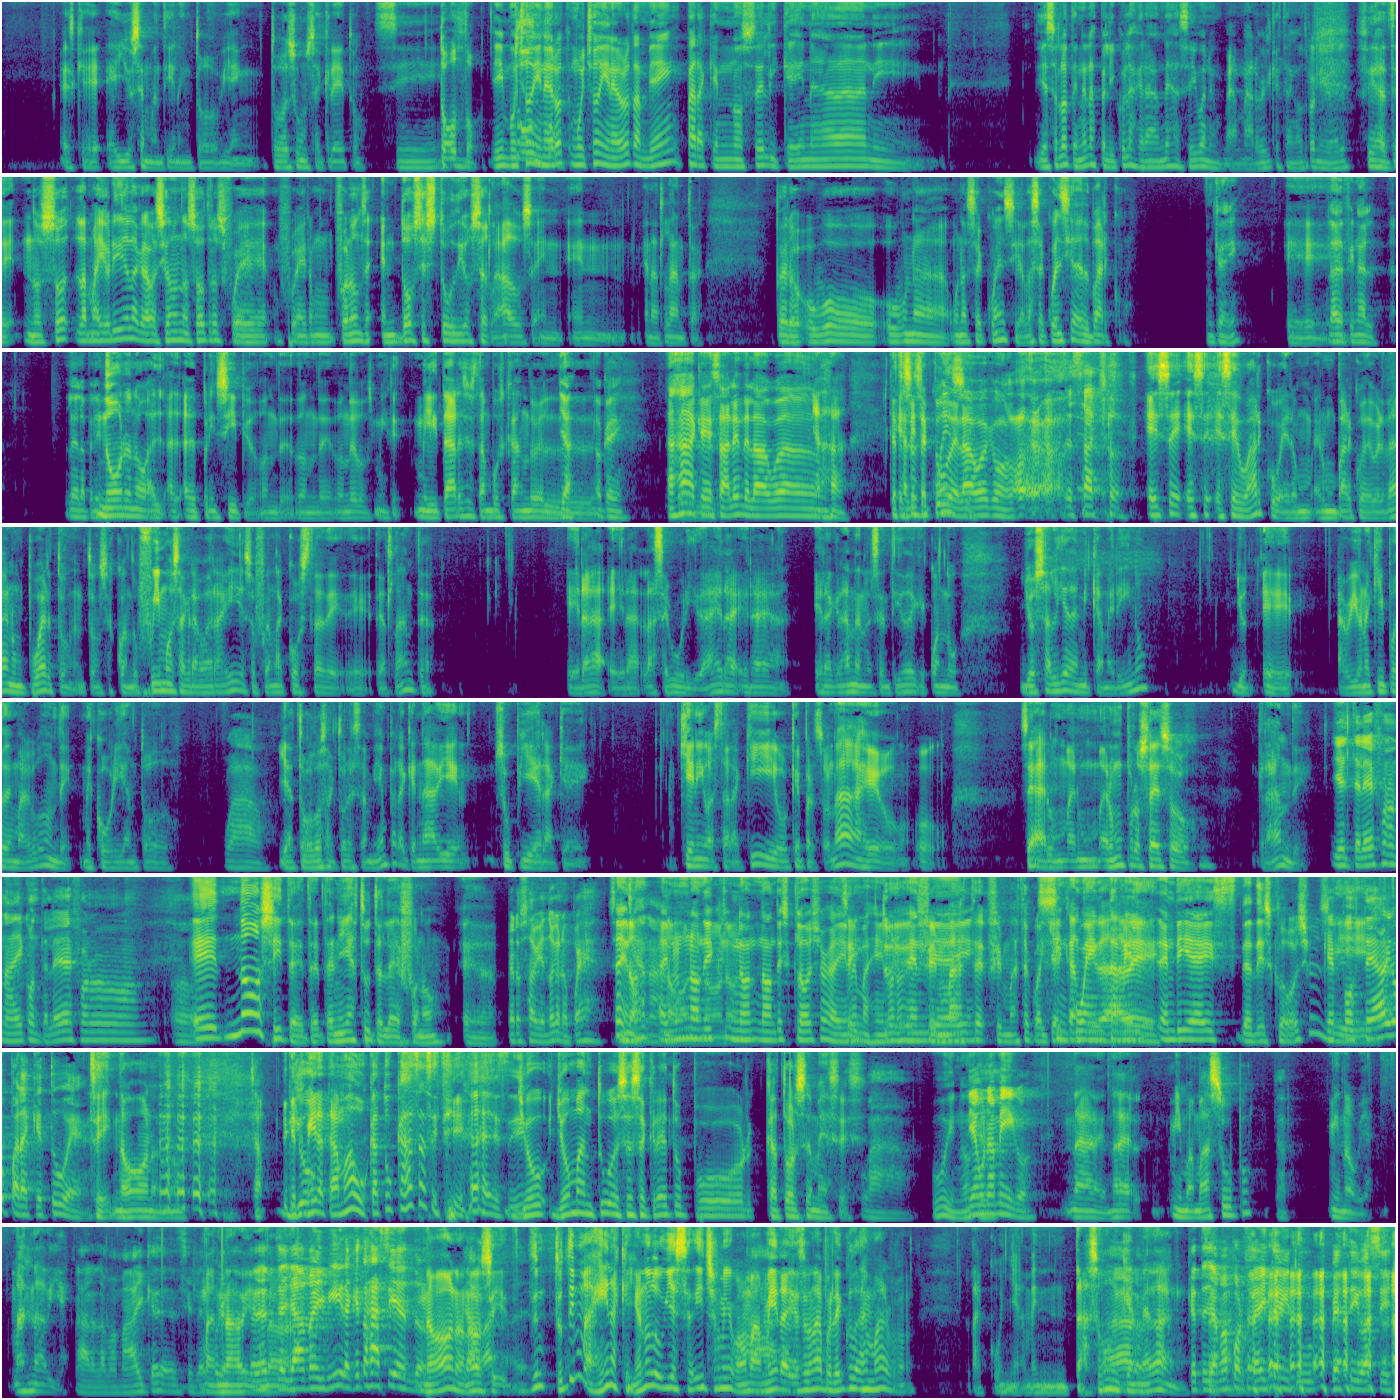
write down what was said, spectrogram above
es que ellos se mantienen todo bien. Todo es un secreto. Sí. Todo. Y mucho todo. dinero, mucho dinero también para que no se liquee nada ni... Y eso lo tienen las películas grandes así, bueno, Marvel que está en otro nivel. Fíjate, la mayoría de la grabación de nosotros fue, fueron, fueron en dos estudios cerrados en, en- en Atlanta. Pero hubo, hubo una, una secuencia, la secuencia del barco. Ok. Eh, La de final. La de la película. no, no, no, al, al- al principio, donde, donde, donde los mili- militares están buscando el... Ya, ok. Ajá, que salen del agua. Ajá. Que saliste tú del agua como... Exacto. Ese, ese, ese barco era un, era un barco de verdad en un puerto. Entonces, cuando fuimos a grabar ahí, eso fue en la costa de, de- de Atlanta, era, era, la seguridad era, era, era grande en el sentido de que cuando yo salía de mi camerino, yo, eh, había un equipo de Marvel donde me cubrían todo. Wow. Y a todos los actores también, para que nadie supiera que, quién iba a estar aquí o qué personaje. O, o, o sea, era un, era un- era un proceso grande. ¿Y el teléfono? ¿Nadie con teléfono? O- Eh, no, sí, te, te- tenías tu teléfono. eh, pero sabiendo que no puedes. Sí, hay No, hay no, unos no, non-dis- no, no. non- non-disclosure ahí, sí, me imagino. tú, unos eh, NDA, firmaste, firmaste cualquier 50 cantidad mil de, NDAs. de disclosures. Que y- postee algo para que tú veas. Sí, no, no, no. O sea, Y que, yo, mira, te vamos a buscar tu casa si te iba a decir. yo, yo mantuve ese secreto por 14 meses. Wow. Uy, no. Ni a que- un amigo. Nada, nada. Mi mamá supo, Claro. mi novia. Más nadie. Claro, la mamá hay que decirle. Más nadie, él no. Te llama y mira, ¿qué estás haciendo? No, no, Ya no. va. Sí. ¿Tú, tú te imaginas que yo no le hubiese dicho a mi mamá, mira, yo soy una película de Marvel? La coñamentazón que me dan. Que te llama por FaceTime y tú vestido así.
